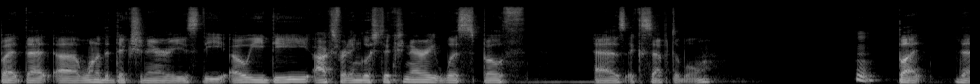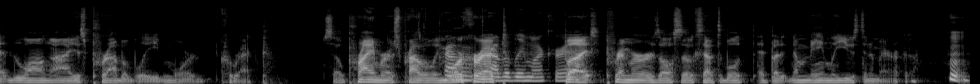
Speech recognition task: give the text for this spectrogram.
but that uh, one of the dictionaries, the OED Oxford English Dictionary, lists both as acceptable, but that long I is probably more correct. So primer is probably more correct, Probably more correct. but primer is also acceptable, but mainly used in America. And,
